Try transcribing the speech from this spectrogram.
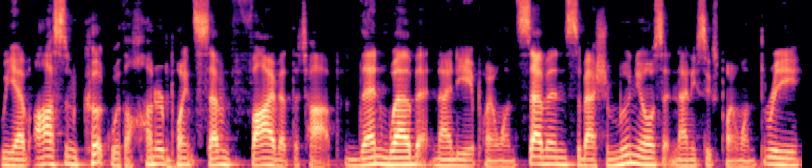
We have Austin Cook with 100.75 at the top, then Webb at 98.17, Sebastian Munoz at 96.13,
